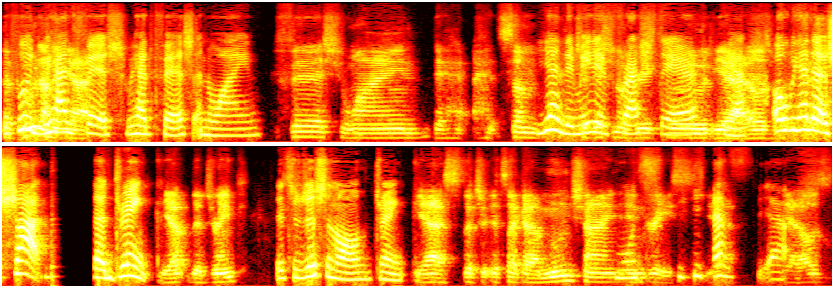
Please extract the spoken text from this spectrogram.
The, food, on we had fish we had fish and wine fish, wine. They had some. yeah they made it fresh Greek there food. Yeah. was oh really we had a shot the drink Yep, the drink. the traditional drink Yes, the tr- it's like a moonshine in Greece. yes Yeah. yeah yeah, that was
